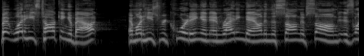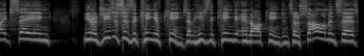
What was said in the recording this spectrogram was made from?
But what he's talking about and what he's recording and, and writing down in the Song of Songs is like saying, you know, Jesus is the King of Kings. I mean, he's the King to end all kings. And so Solomon says,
